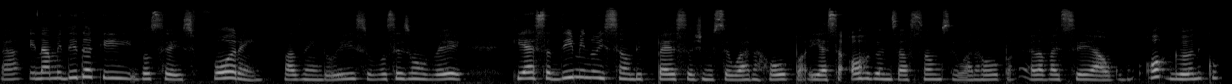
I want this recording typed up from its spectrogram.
Tá? E na medida que vocês forem fazendo isso, vocês vão ver que essa diminuição de peças no seu guarda-roupa e essa organização do seu guarda-roupa, ela vai ser algo orgânico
